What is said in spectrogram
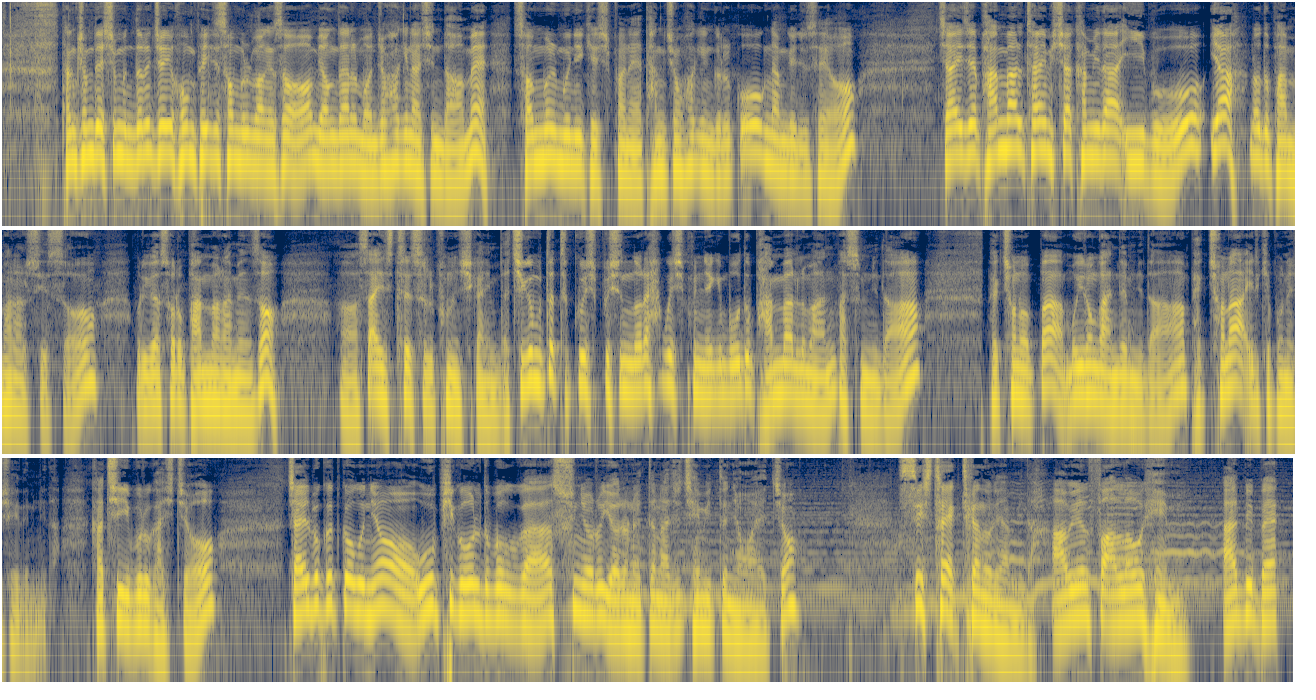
당첨되신 분들은 저희 홈페이지 선물방에서 명단을 먼저 확인하신 다음에 선물 문의 게시판에 당첨 확인글을 꼭 남겨주세요. 자, 이제 반말 타임 시작합니다. 2부. 야, 너도 반말할 수 있어. 우리가 서로 반말하면서 어, 쌓인 스트레스를 푸는 시간입니다. 지금부터 듣고 싶으신 노래, 하고 싶은 얘기 모두 반말로만 받습니다. 백천 오빠, 뭐 이런 거 안 됩니다. 백천아, 이렇게 보내셔야 됩니다. 같이 2부로 가시죠. 자, 1부 끝곡은요, 우피 골드버그가 수녀로 열연했던 아주 재밌던 영화였죠. 시스터 액트가 노래합니다. I will follow him. I'll be back.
